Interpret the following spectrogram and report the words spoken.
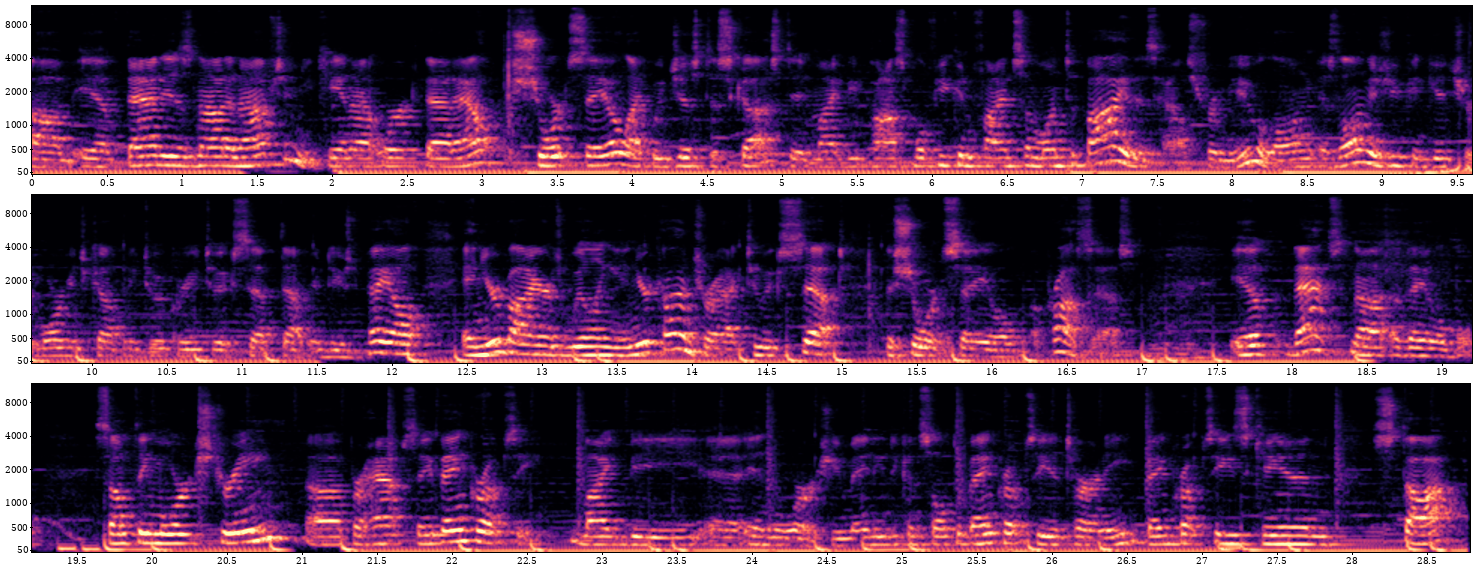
Um, if that is not an option, you cannot work that out. Short sale, like we just discussed, it might be possible if you can find someone to buy this house from you, along as long as you can get your mortgage company to agree to accept that reduced payoff, and your buyer is willing in your contract to accept the short sale process. If that's not available, something more extreme, uh, perhaps a bankruptcy might be uh, in the works. You may need to consult a bankruptcy attorney. Bankruptcies can stop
